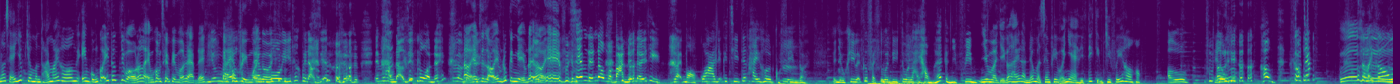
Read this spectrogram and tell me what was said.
nó sẽ giúp cho mình thoải mái hơn. Em cũng có ý thức chứ bộ đó là em không xem phim ở rạp để nhưng mà em không phiền mọi em người. vô ý thức với đạo diễn. Em làm đạo diễn buồn đấy. Làm Ờ, em xin lỗi em rút kinh nghiệm đấy Đó. lỗi em. Em- xem đến đâu mà bàn đến đấy thì lại bỏ qua những cái chi tiết hay hơn của Ừ. phim rồi nhiều khi lại cứ phải tua đi tua lại hỏng hết cả nhịp phim. Nhưng mà chị có thấy là nếu mà xem phim ở nhà thì tiết kiệm chi phí hơn không? Ừ. Thì Ừ. đúng không không. chắc Sao lại không?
